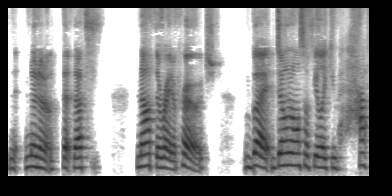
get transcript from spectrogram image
No no no. That, that's not the right approach. But don't also feel like you have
